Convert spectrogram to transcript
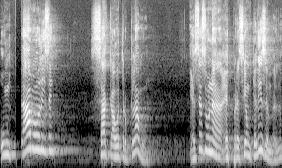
Un clavo, dicen, saca otro clavo. Esa es una expresión que dicen, ¿verdad?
